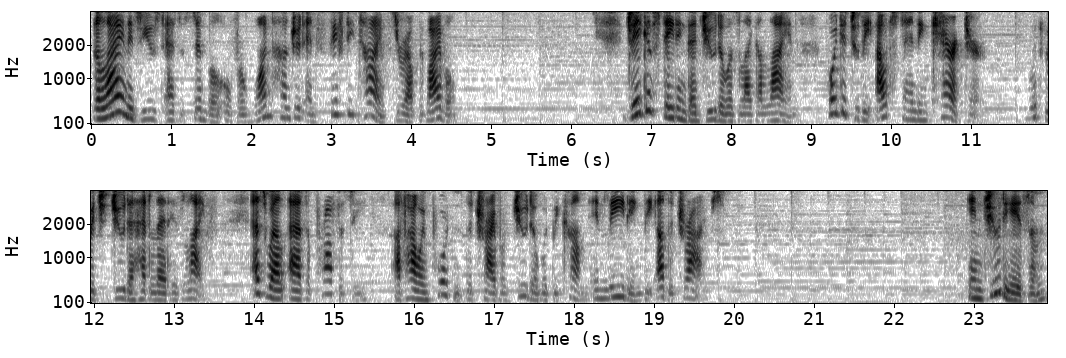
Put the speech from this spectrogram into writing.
The lion is used as a symbol over 150 times throughout the Bible. Jacob stating that Judah was like a lion pointed to the outstanding character with which Judah had led his life, as well as a prophecy of how important the tribe of Judah would become in leading the other tribes. In Judaism,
